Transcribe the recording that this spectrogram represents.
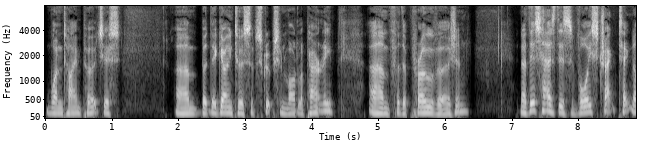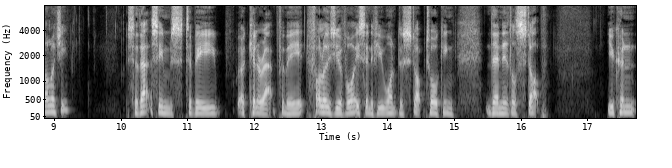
one-time purchase. Um, but they're going to a subscription model apparently um, for the pro version. Now, this has this voice track technology. So that seems to be a killer app for me. It follows your voice, and if you want to stop talking, then it'll stop. You can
